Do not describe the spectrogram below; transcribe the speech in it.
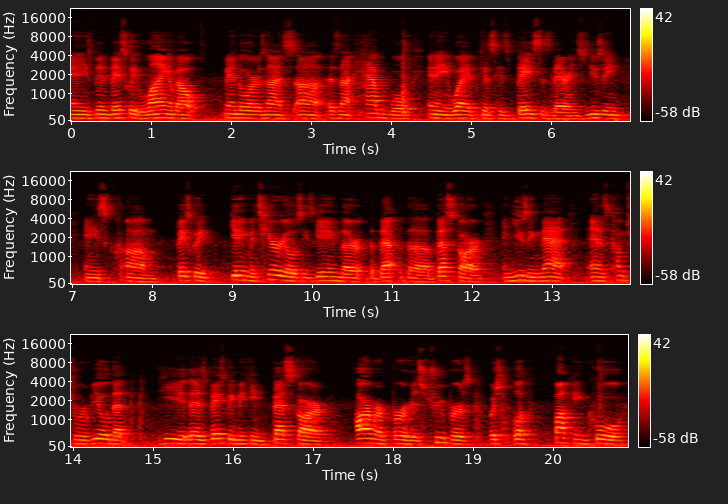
And he's been basically lying about Mandalore is not uh, is not habitable in any way because his base is there. And he's using and he's um, basically getting materials. He's getting the the be- the Beskar and using that. And it's come to reveal that he is basically making Beskar armor for his troopers, which look fucking cool.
